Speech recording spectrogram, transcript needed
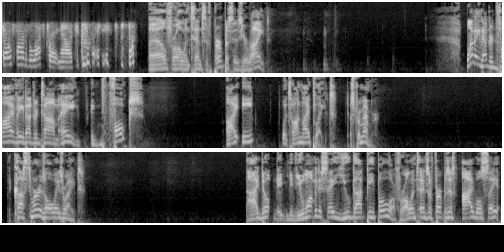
so far to the left right now. It's great. Well, for all intensive purposes, you're right. 1-800-5800-TOM. Hey, folks, I eat what's on my plate. Just remember, the customer is always right. I don't, if you want me to say you got people, or for all intensive purposes, I will say it.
